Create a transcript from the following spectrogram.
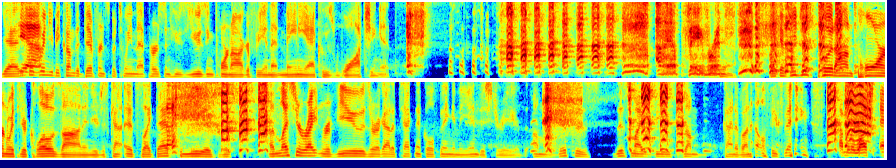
Yeah, it's Yeah. like when you become the difference between that person who's using pornography and that maniac who's watching it. I have favorites. Like if you just put on porn with your clothes on and you're just kind of, it's like that to me is unless you're writing reviews or I got a technical thing in the industry. I'm like, this is this might be some kind of unhealthy thing. I'm gonna watch e-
